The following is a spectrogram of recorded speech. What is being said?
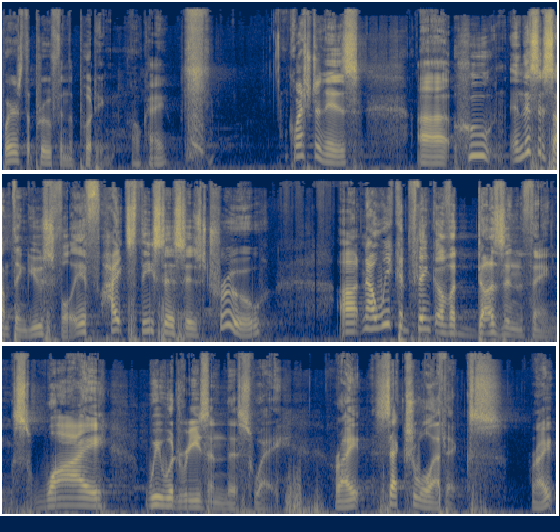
where's the proof in the pudding? Okay? Question is, uh, who, and this is something useful. If Haidt's thesis is true, uh, now we could think of a dozen things why we would reason this way, right? Sexual ethics, right?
